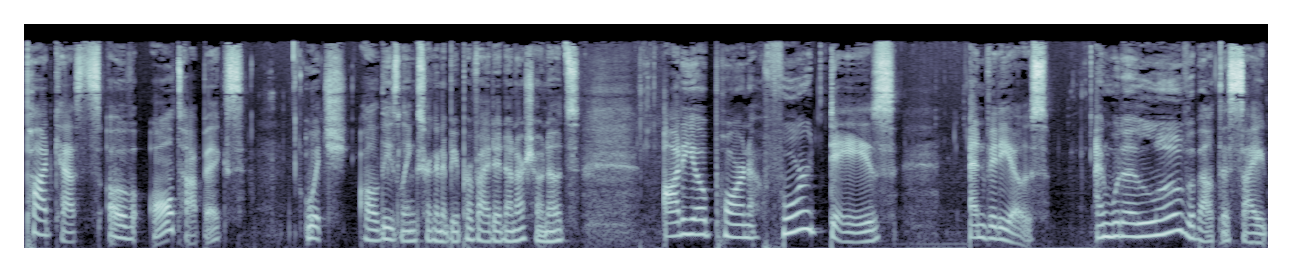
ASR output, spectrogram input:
podcasts of all topics, which all these links are going to be provided in our show notes, audio porn for days, and videos. And what I love about this site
